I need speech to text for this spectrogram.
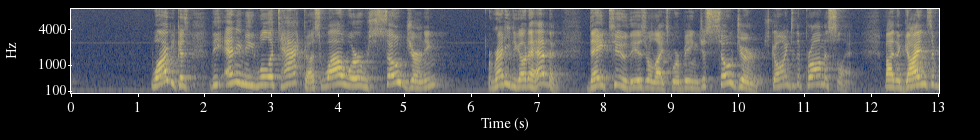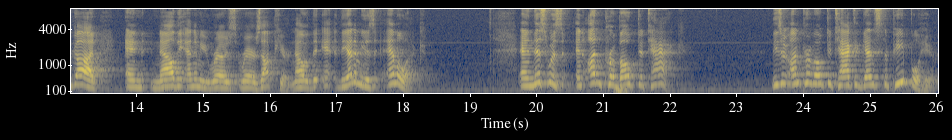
Why? Because the enemy will attack us while we're sojourning, ready to go to heaven. They too, the Israelites, were being just sojourners, going to the promised land by the guidance of God. And now the enemy rears, rears up here. Now, the, the enemy is Amalek. And this was an unprovoked attack. These are unprovoked attack against the people here.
